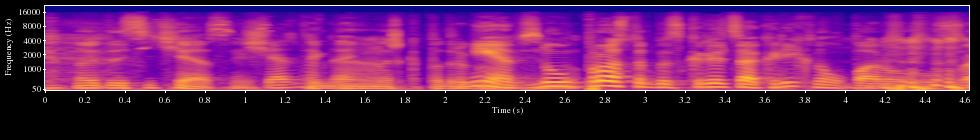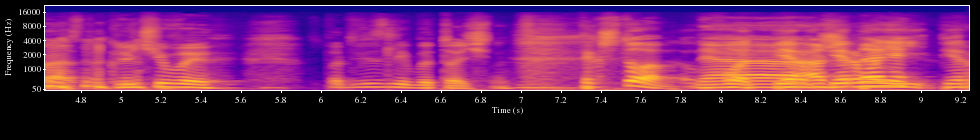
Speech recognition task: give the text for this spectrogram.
Но это сейчас. Сейчас Тогда да. немножко по-другому. Нет, ну было. просто бы с крыльца крикнул пару фраз ключевых. Подвезли бы точно. Так что, вот, э, ожидали... 1, 1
